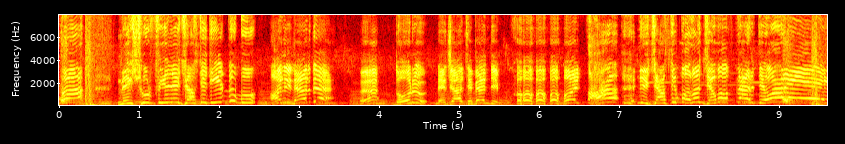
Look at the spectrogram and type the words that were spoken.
Ha, meşhur fil Necati değil mi bu? Hani nerede? He, doğru. Necati bendim. Aha, Necati bana cevap verdi. Oley!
